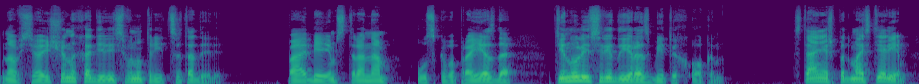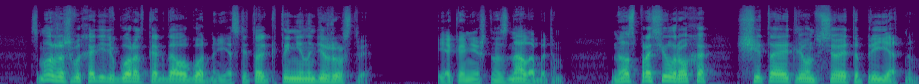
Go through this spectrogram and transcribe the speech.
но все еще находились внутри цитадели. По обеим сторонам узкого проезда тянулись ряды разбитых окон. «Станешь подмастерьем, сможешь выходить в город когда угодно, если только ты не на дежурстве». Я, конечно, знал об этом, но спросил Роха, считает ли он все это приятным.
